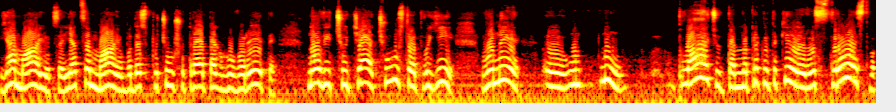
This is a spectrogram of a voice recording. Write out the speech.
я маю це, я це маю, бо десь почув, що треба так говорити. Ну, відчуття, чувства твої, вони ну, плачуть, там, наприклад, таке розстройство,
